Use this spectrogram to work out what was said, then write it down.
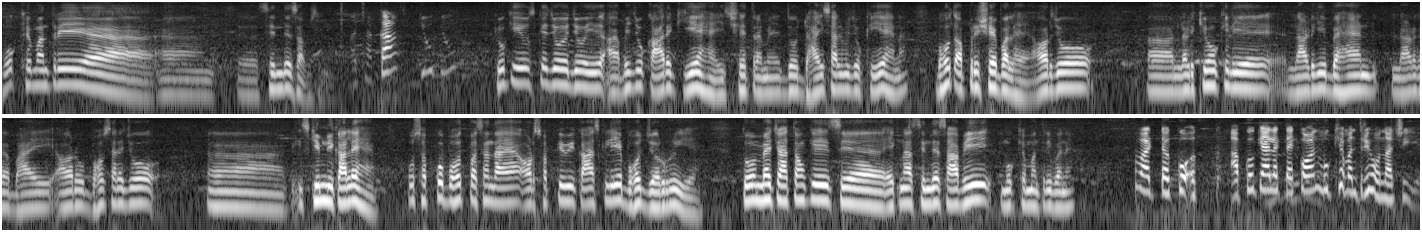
मुख्यमंत्री शिंदे साहब से. अच्छा का? क्यों क्यों? क्योंकि उसके जो जो अभी जो कार्य किए हैं इस क्षेत्र में दो ढाई साल में जो किए हैं ना बहुत अप्रिशिएबल है। और जो लड़कियों के लिए लाड़की बहन लाडगा भाई और बहुत सारे जो स्कीम निकाले हैं वो सबको बहुत पसंद आया और सबके विकास के लिए बहुत ज़रूरी है। तो मैं चाहता हूँ कि एक नाथ शिंदे साहब ही मुख्यमंत्री बने। आपको क्या लगता है कौन मुख्यमंत्री होना चाहिए?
